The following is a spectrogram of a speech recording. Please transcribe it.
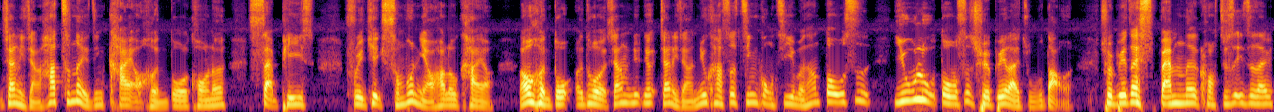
像你讲，他真的已经开了很多 corner set piece free kicks 什么鸟他都开啊。然后很多而且像像你讲，Newcastle 进攻基本上都是 U 路都是 t r i p p i e 来主导的 t r i p p i e 在 spam 那个 cross 就是一直在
